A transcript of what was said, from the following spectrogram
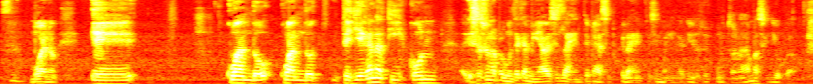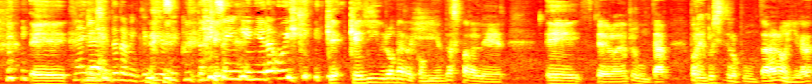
sí. Bueno, eh, cuando, cuando te llegan a ti con... Esa es una pregunta que a mí a veces la gente me hace porque la gente se imagina que yo soy culto, nada más equivocado. Eh, La, la dicen, gente también cree que yo soy culta ¿Qué? y soy ingeniera. Uy, ¿qué, qué libro me recomiendas para leer? Eh, te lo a preguntar. Por ejemplo, si te lo preguntaran hoy, llegara,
